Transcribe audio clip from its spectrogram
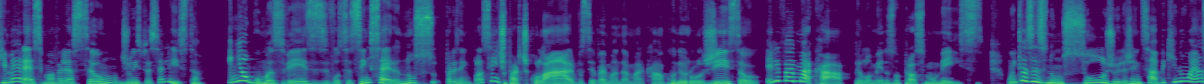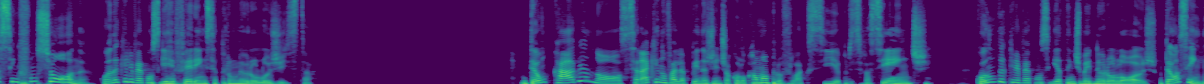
que merece uma avaliação de um especialista. Em algumas vezes, ser sincera, no, por exemplo, paciente particular, você vai mandar marcar com o neurologista, ele vai marcar pelo menos no próximo mês. Muitas vezes num sujo, a gente sabe que não é assim que funciona. Quando é que ele vai conseguir referência para um neurologista? Então, cabe a nós, será que não vale a pena a gente já colocar uma profilaxia para esse paciente? Quando que ele vai conseguir atendimento neurológico? Então, assim,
